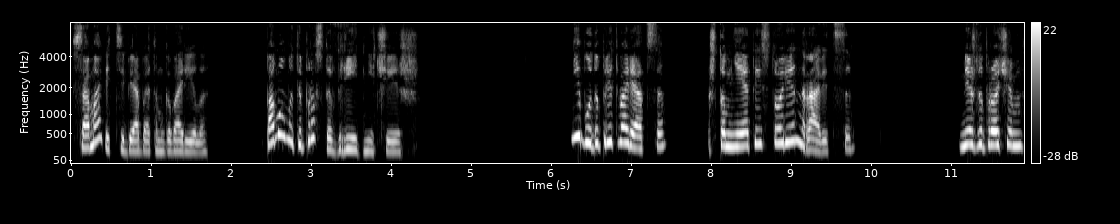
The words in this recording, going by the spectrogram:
Сама ведь тебе об этом говорила. По-моему, ты просто вредничаешь. Не буду притворяться, что мне эта история нравится. Между прочим,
